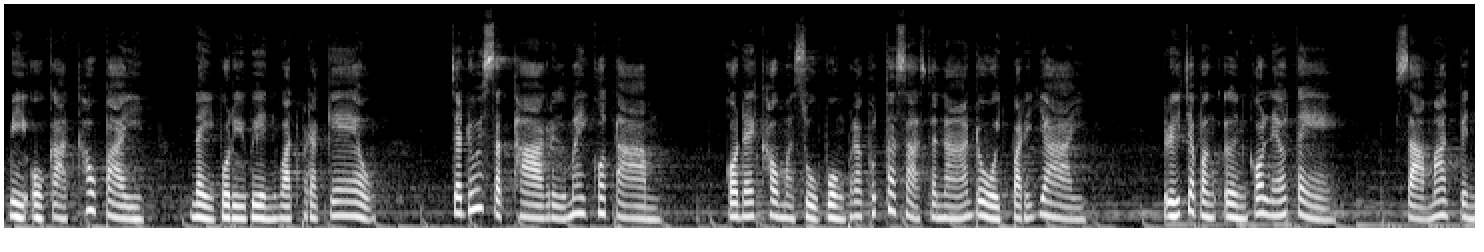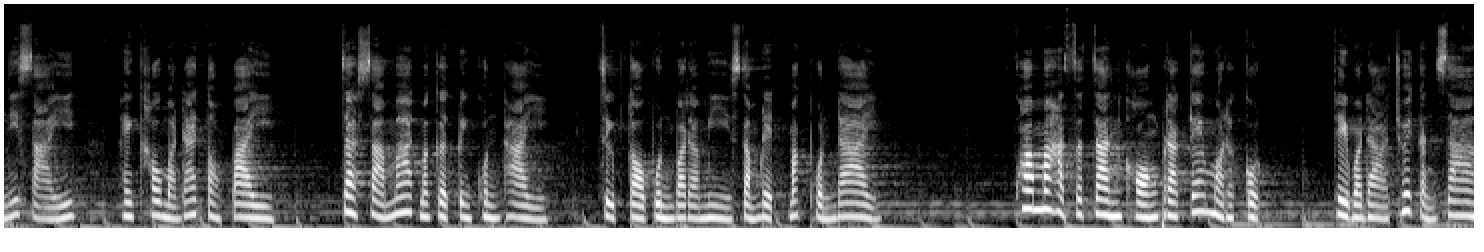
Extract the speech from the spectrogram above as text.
มีโอกาสเข้าไปในบริเวณวัดพระแก้ว จะด้วยศรัทธาหรือไม่ก็ตาม ก็ได้เข้ามาสู่วงพระพุทธศาสนาโดยปริยาย หรือจะบังเอิญก็แล้วแต่ สามารถเป็นนิสัยให้เข้ามาได้ต่อไป จะสามารถมาเกิดเป็นคนไทย สืบต่อบุญบารมีสำเร็จมรรคผลได้ ความมหัศจรรย์ของพระแก้วมรกตเทวดาช่วยกันสร้าง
